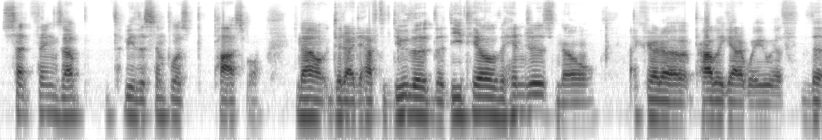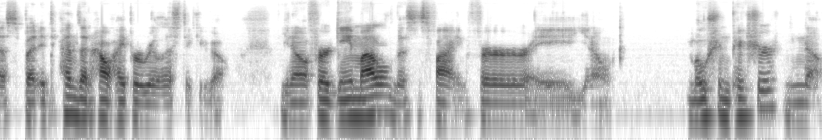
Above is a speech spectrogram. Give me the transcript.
set things up to be the simplest possible. Now, did I have to do the, the detail of the hinges? No. I could have probably got away with this, but it depends on how hyper realistic you go. You know, for a game model, this is fine. For a, you know, motion picture, no.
